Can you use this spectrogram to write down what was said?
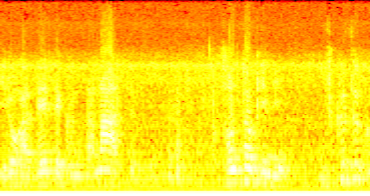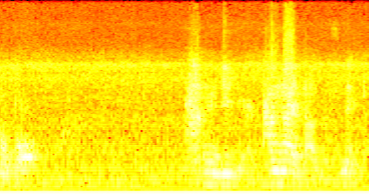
色が出てくんだなってその時につくづくこう考えたんですね。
